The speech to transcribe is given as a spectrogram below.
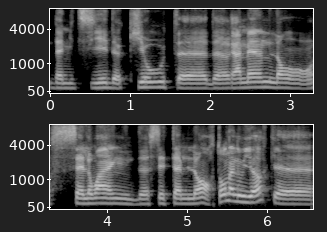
d'amitié, de cute, euh, de ramen. Là, on s'éloigne de ces thèmes-là. On retourne à New York. euh,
